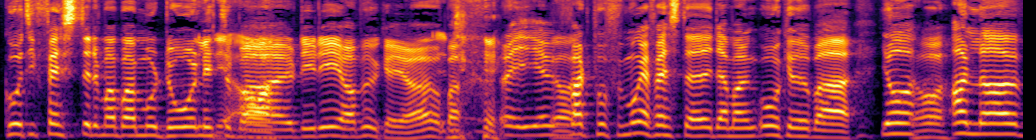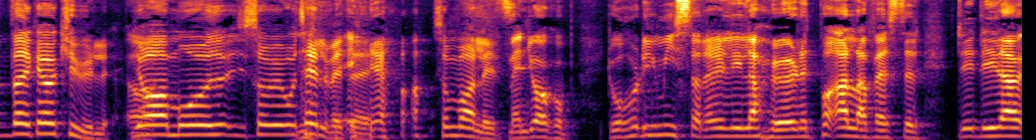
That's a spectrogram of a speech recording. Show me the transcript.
gå till fester där man bara mår dåligt och Ja. bara, det är det jag brukar göra. Och bara, jag har varit på för många fester där man åker och bara, ja, Ja. alla verkar ha kul. Ja. Jag mår så åt helvete. Ja. Som vanligt. Men Jakob, då har du ju missat det lilla hörnet på alla fester. Det lilla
